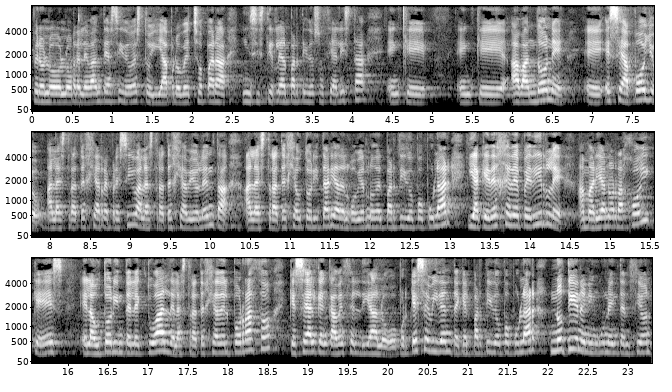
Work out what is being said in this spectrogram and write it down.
pero lo, lo relevante ha sido esto y aprovecho para insistirle al Partido Socialista en que en que abandone eh, ese apoyo a la estrategia represiva, a la estrategia violenta, a la estrategia autoritaria del Gobierno del Partido Popular y a que deje de pedirle a Mariano Rajoy, que es el autor intelectual de la estrategia del porrazo, que sea el que encabece el diálogo, porque es evidente que el Partido Popular no tiene ninguna intención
